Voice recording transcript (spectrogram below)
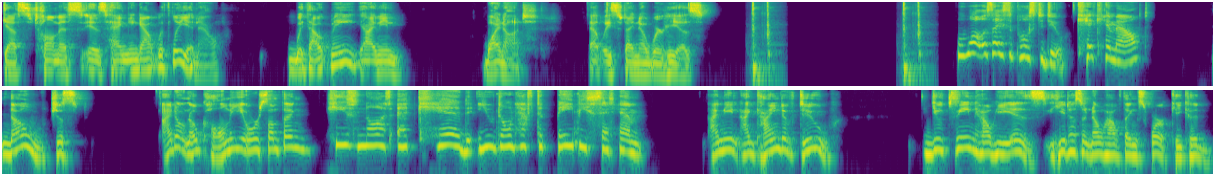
guess Thomas is hanging out with Leah now. Without me? I mean, why not? At least I know where he is. Well, what was I supposed to do? Kick him out? No, just, I don't know, call me or something? He's not a kid. You don't have to babysit him. I mean, I kind of do. You've seen how he is. He doesn't know how things work. He could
